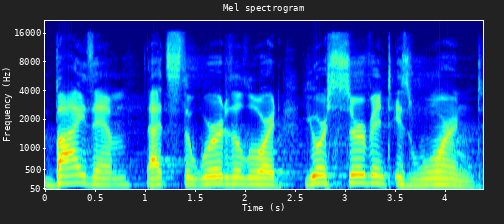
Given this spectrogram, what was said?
by them, that's the word of the Lord, your servant is warned.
